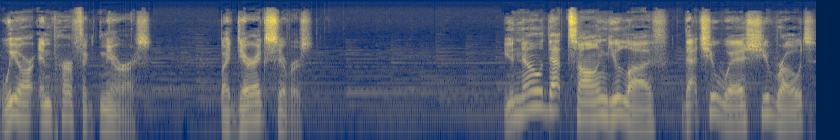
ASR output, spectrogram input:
We Are Imperfect Mirrors by Derek Sivers. You know that song you love that you wish you wrote?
